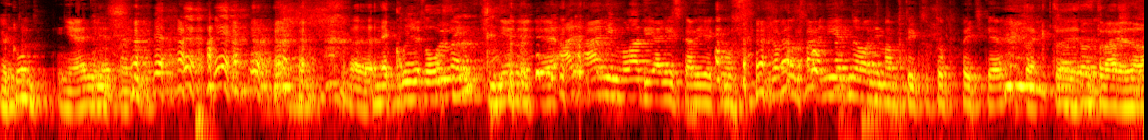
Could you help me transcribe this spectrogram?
Eklund? Nie, nie. to je- Eklund Dolphin? Nie, nie, nie. Ani, ani mladý, ani starý Eklund. Dokonca ani jedného nemám v tejto top 5. Tak to je To, je, no.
